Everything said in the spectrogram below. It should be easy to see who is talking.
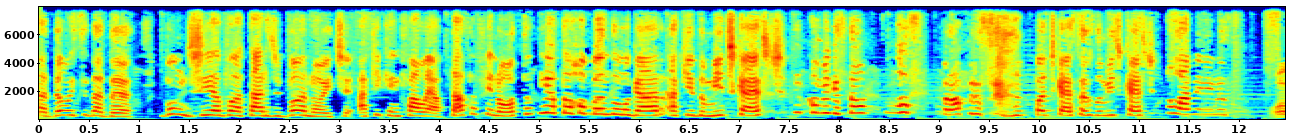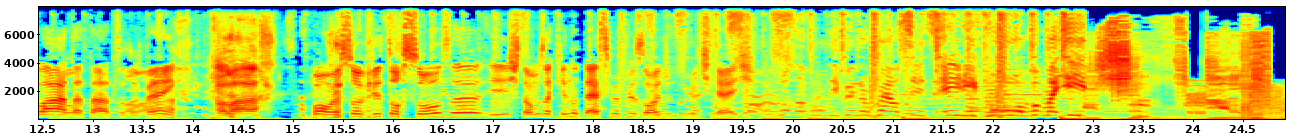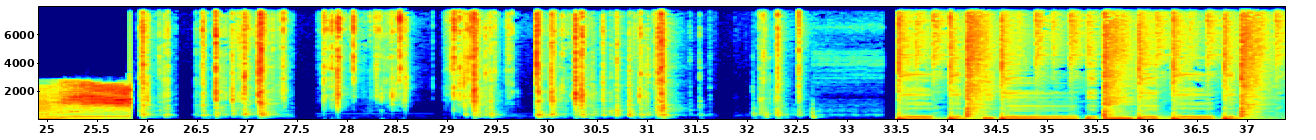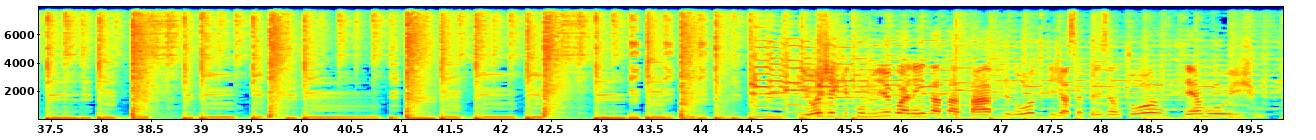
Speaker 1: cidadão e cidadã. Bom dia, boa tarde, boa noite. Aqui quem fala é a Tata Finoto e eu tô roubando o lugar aqui do Midcast. E comigo estão os próprios podcasters do Midcast. Olá, meninos.
Speaker 2: Olá, Tata, tudo bem?
Speaker 3: Olá.
Speaker 2: Bom, eu sou Vitor Souza e estamos aqui no décimo episódio do Midcast. Hoje aqui comigo, além da Tata Finoto, que já se apresentou, temos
